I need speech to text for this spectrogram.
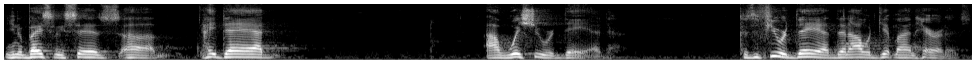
you know, basically says, uh, Hey, dad, I wish you were dead. Because if you were dead, then I would get my inheritance.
